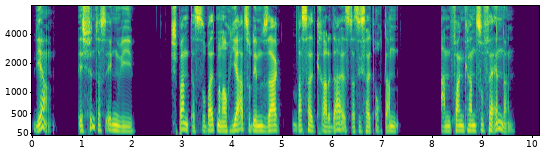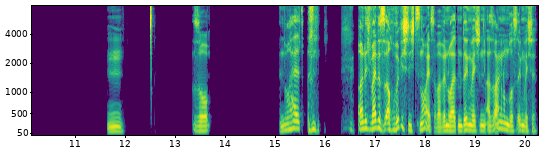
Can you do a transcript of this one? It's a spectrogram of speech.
ja, ich finde das irgendwie spannend, dass sobald man auch Ja zu dem sagt, was halt gerade da ist, dass ich es halt auch dann anfangen kann zu verändern. Hm. So, wenn du halt, und ich meine, das ist auch wirklich nichts Neues, aber wenn du halt mit irgendwelchen, also angenommen, du hast irgendwelche,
